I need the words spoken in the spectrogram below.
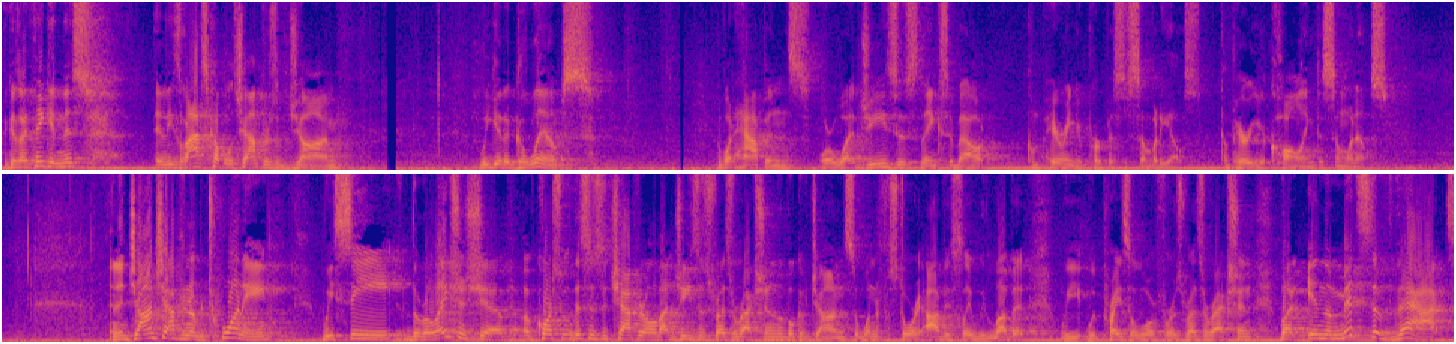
Because I think in this in these last couple of chapters of John, we get a glimpse of what happens or what Jesus thinks about comparing your purpose to somebody else, comparing your calling to someone else. And in John chapter number 20, we see the relationship. Of course, this is a chapter all about Jesus' resurrection in the book of John. It's a wonderful story. Obviously, we love it. We, we praise the Lord for his resurrection. But in the midst of that,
